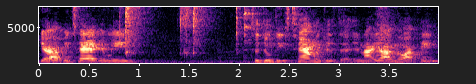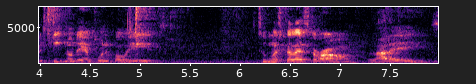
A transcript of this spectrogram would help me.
Y'all be tagging me to do these challenges that, and now y'all know I can't eat no damn 24 eggs. Too much cholesterol. A lot of eggs.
